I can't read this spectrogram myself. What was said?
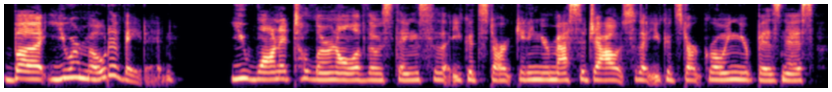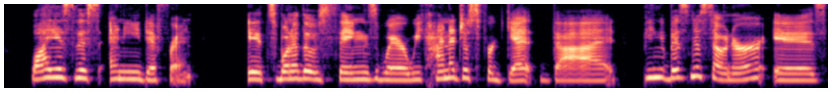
But you are motivated. You wanted to learn all of those things so that you could start getting your message out, so that you could start growing your business. Why is this any different? It's one of those things where we kind of just forget that being a business owner is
